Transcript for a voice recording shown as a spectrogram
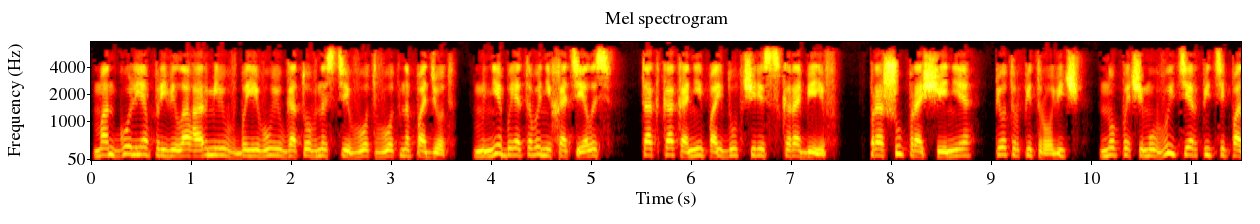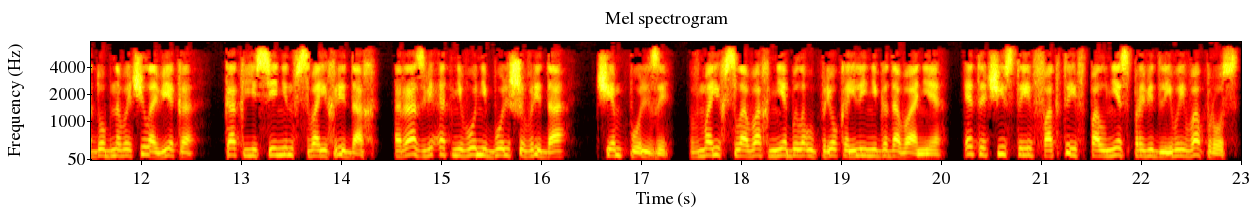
Монголия привела армию в боевую готовность и вот-вот нападет. Мне бы этого не хотелось, так как они пойдут через Скоробеев. Прошу прощения, Петр Петрович, но почему вы терпите подобного человека, как Есенин в своих рядах? Разве от него не больше вреда, чем пользы? В моих словах не было упрека или негодования. Это чистые факты и вполне справедливый вопрос.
